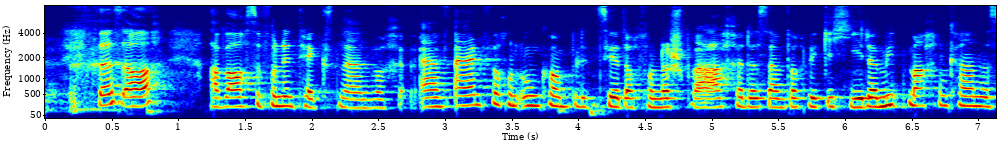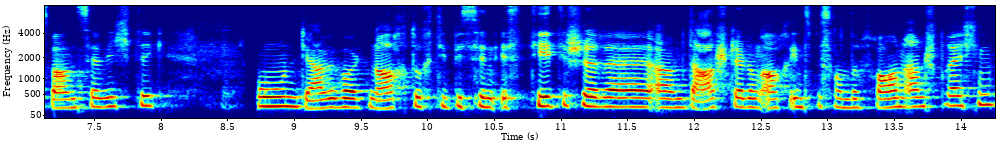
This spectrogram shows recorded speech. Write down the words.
Das auch. Aber auch so von den Texten einfach. Einfach und unkompliziert, auch von der Sprache, dass einfach wirklich jeder mitmachen kann. Das war uns sehr wichtig. Und ja, wir wollten auch durch die bisschen ästhetischere ähm, Darstellung auch insbesondere Frauen ansprechen,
